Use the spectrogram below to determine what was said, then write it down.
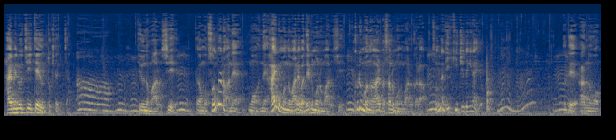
早めのうちに手打っときたいじゃんっていうのもあるし、んだからもうそんなのはねもうね入るものもあれば出るものもあるし、ん。来るものがあれば去るものもあるから、そんなに一喜一憂できないよ、うんだってあの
